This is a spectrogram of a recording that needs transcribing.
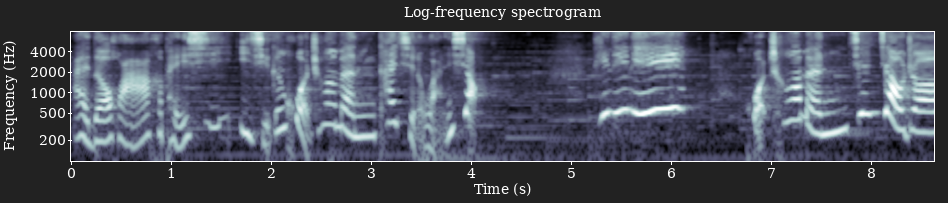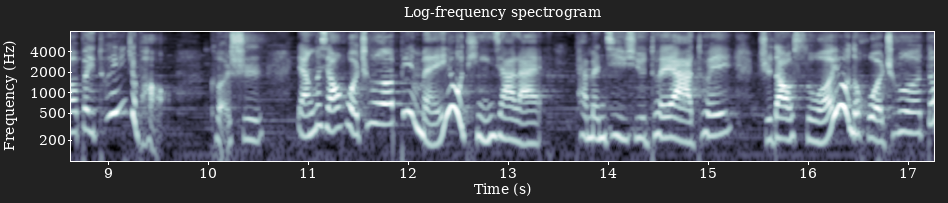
爱德华和裴西一起跟货车们开起了玩笑。停停停！火车们尖叫着被推着跑，可是两个小火车并没有停下来，他们继续推啊推，直到所有的火车都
